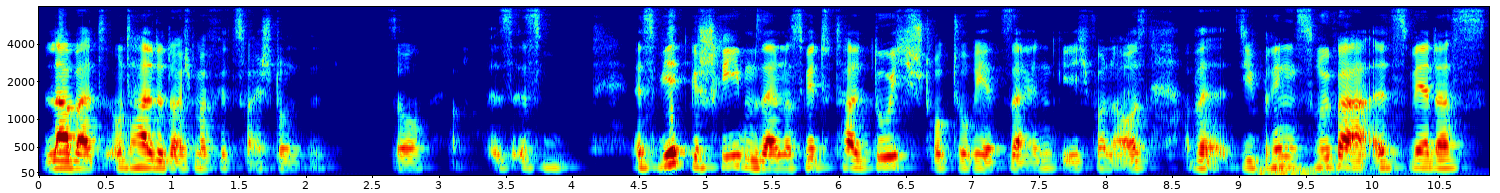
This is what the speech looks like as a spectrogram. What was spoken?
labert, unterhaltet euch mal für zwei Stunden. So. Es, es, es wird geschrieben sein, es wird total durchstrukturiert sein, gehe ich von aus, aber die bringen es rüber, als wäre das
